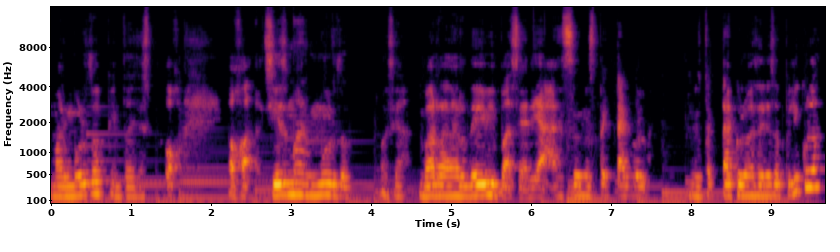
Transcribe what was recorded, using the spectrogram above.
Mar Murdock, entonces, ojo, ojo, si es Mar Murdock, o sea, barra Daredevil va a ser ya, es un espectáculo, un espectáculo va a ser esa película.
